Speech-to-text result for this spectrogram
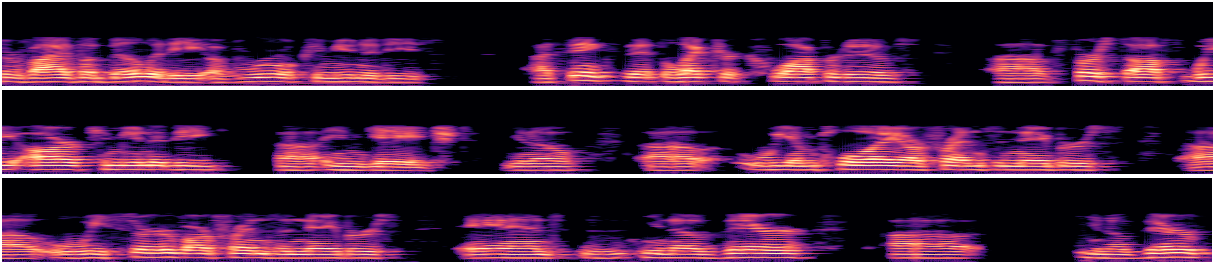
survivability of rural communities. I think that electric cooperatives, uh, first off, we are community uh, engaged. You know, uh, we employ our friends and neighbors. Uh, we serve our friends and neighbors, and you know they're, uh, you know they're,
